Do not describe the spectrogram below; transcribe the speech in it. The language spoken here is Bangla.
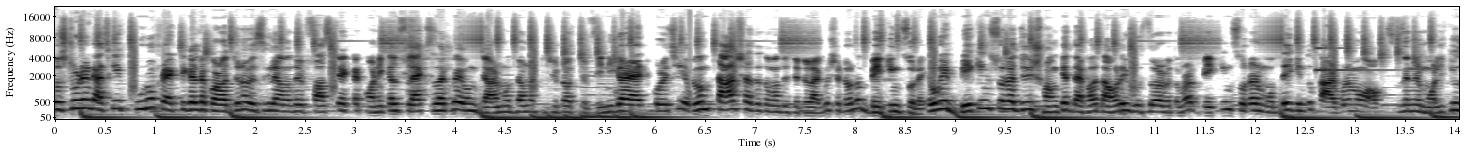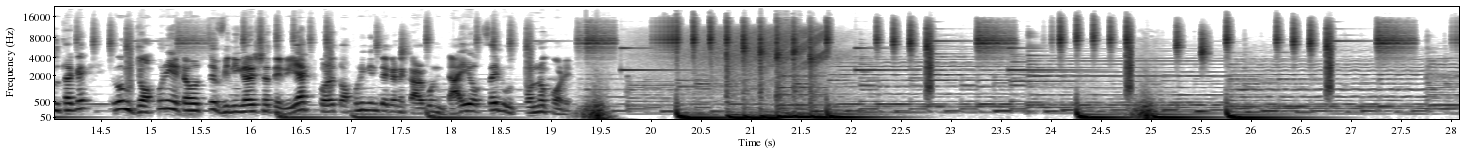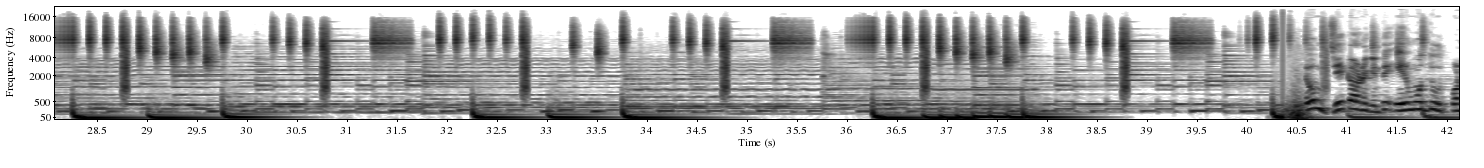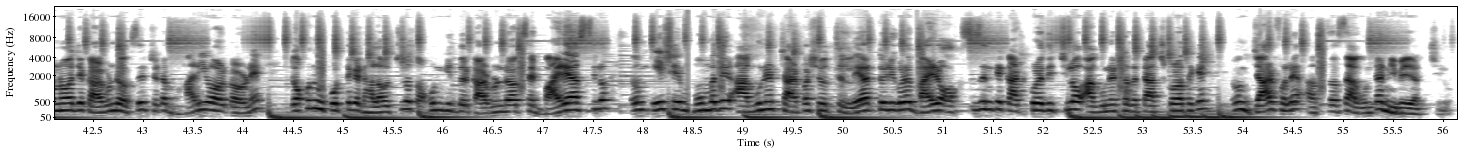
তো স্টুডেন্ট আজকে পুরো প্র্যাকটিক্যালটা করার জন্য বেসিক্যালি আমাদের ফার্স্টে একটা কনিক্যাল ফ্ল্যাক্স লাগবে এবং যার মধ্যে আমরা কিছুটা হচ্ছে ভিনিগার অ্যাড করেছি এবং তার সাথে তোমাদের যেটা লাগবে সেটা হলো বেকিং সোডা এবং এই বেকিং সোডার যদি সংকেত দেখাও তাহলেই বুঝতে পারবে তোমরা বেকিং সোডার মধ্যেই কিন্তু কার্বন এবং অক্সিজেনের মলিকিউল থাকে এবং যখনই এটা হচ্ছে ভিনিগারের সাথে রিয়াক্ট করে তখনই কিন্তু এখানে কার্বন ডাই অক্সাইড উৎপন্ন করে। এবং যে কারণে কিন্তু এর মধ্যে উৎপন্ন হওয়া যে কার্বন ডাইঅক্সাইড সেটা ভারী হওয়ার কারণে যখনই উপর থেকে ঢালা হচ্ছিল, তখন কিন্তু এর কার্বন ডাইঅক্সাইড বাইরে আসছিল এবং এসে মোমবাতির আগুনের চারপাশে হচ্ছে লেয়ার তৈরি করে বাইরে অক্সিজেনকে কাট করে দিচ্ছিল আগুনের সাথে টাচ করা থেকে এবং যার ফলে আস্তে আস্তে আগুনটা নিভে যাচ্ছিল।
